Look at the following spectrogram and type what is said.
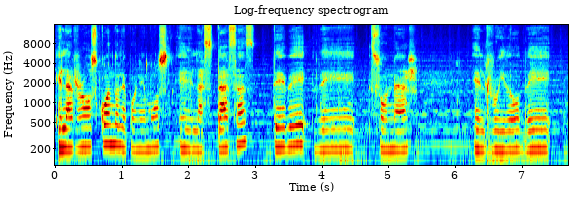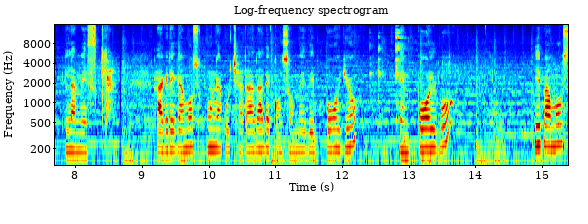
El arroz cuando le ponemos las tazas debe de sonar el ruido de la mezcla. Agregamos una cucharada de consomé de pollo en polvo y vamos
